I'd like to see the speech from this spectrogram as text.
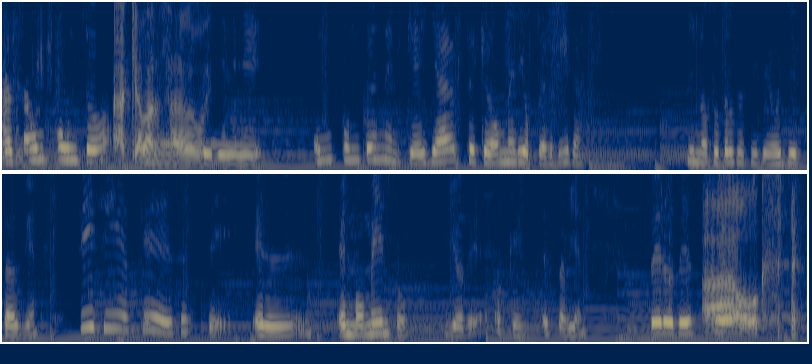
hasta un punto. Ah, qué avanzado, güey. Un punto en el que ella se quedó medio perdida. Y nosotros así de, oye, ¿estás bien? Sí, sí, es que es este, el, el momento. Y yo de, ok, está bien. Pero después. Ah, ok.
